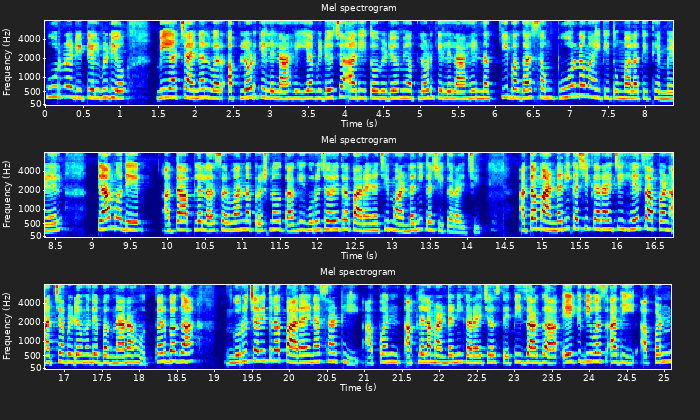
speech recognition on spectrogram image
पूर्ण डिटेल व्हिडिओ मी या चॅनलवर अपलोड केलेला आहे. या व्हिडिओच्या आधी तो व्हिडिओ मी अपलोड केलेला आहे. नक्की बघा संपूर्ण माहिती तुम्हाला तिथे मिळेल. त्यामध्ये आता आपल्याला सर्वांना प्रश्न होता की गुरुचरित्र पारायणाची मांडणी कशी करायची? आता मांडणी कशी करायची हेच आपण आजच्या व्हिडिओमध्ये बघणार आहोत. तर बघा गुरुचरित्र पारायणासाठी आपण आपल्याला मांडणी करायची असते. ती जागा एक दिवस आधी आपण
